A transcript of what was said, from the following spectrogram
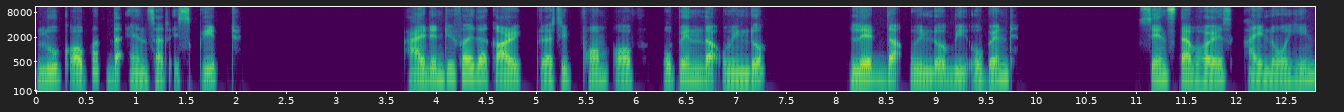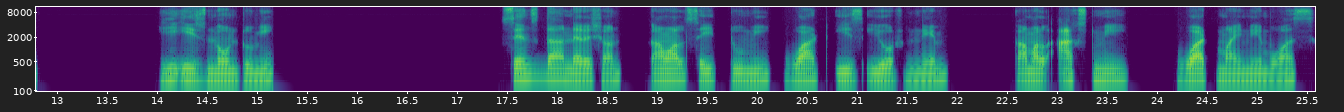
look over the answer script. Identify the correct passive form of open the window. Let the window be opened. Sense the voice I know him. He is known to me. Sense the narration Kamal said to me, What is your name? Kamal asked me what my name was.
